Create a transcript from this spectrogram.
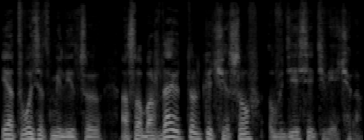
и отвозят в милицию. Освобождают только часов в десять вечера.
